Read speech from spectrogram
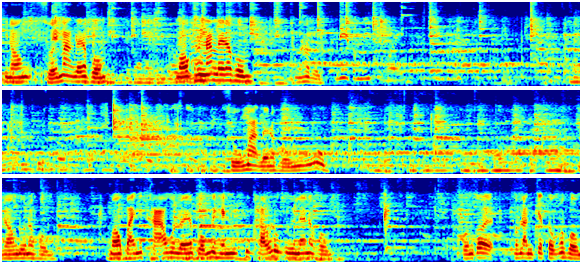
พี่น้องสวยมากเลยนะผมหมอกทั้งนั้นเลยนะผมนะครับผมนี่ตรงนี้สวยสูงมากเลยนะผมโอ้ลองดูนะผม มองไปนี่ขาวหมดเลยนะผมไม่เห็นภูเขาลูกอื่นแล้วนะผมฝนก็กำลังจะตกนะผม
